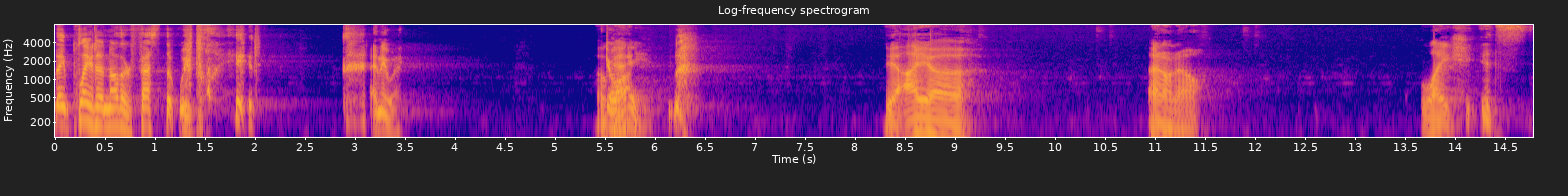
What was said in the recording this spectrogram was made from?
they played another fest that we played. anyway, Okay. yeah, I uh I don't know. Like it's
